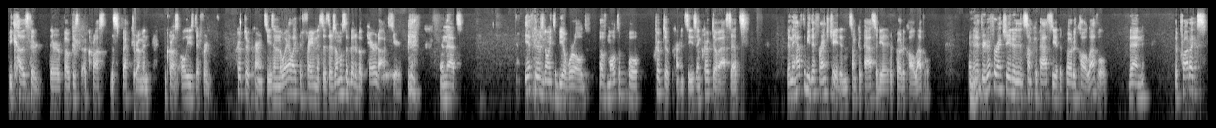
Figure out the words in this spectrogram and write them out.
because they're they're focused across the spectrum and across all these different cryptocurrencies. And the way I like to frame this is there's almost a bit of a paradox here, and that's if there's going to be a world of multiple cryptocurrencies and crypto assets, then they have to be differentiated in some capacity at the protocol level. And mm-hmm. if they're differentiated in some capacity at the protocol level, then the products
